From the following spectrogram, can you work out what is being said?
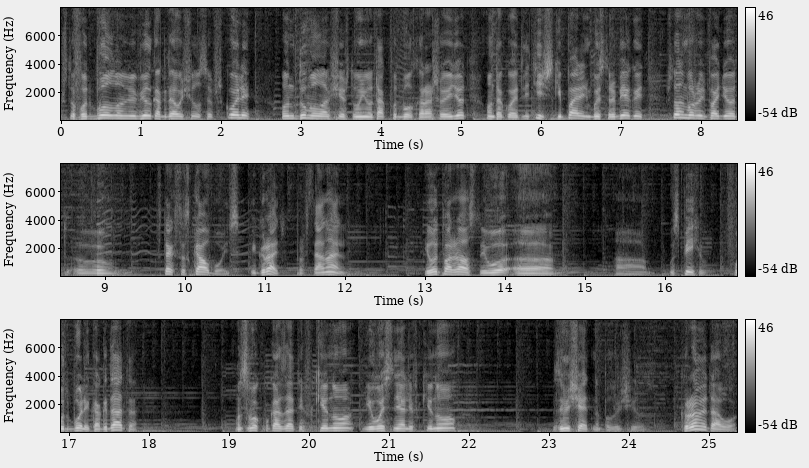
что футбол он любил, когда учился в школе. Он думал вообще, что у него так футбол хорошо идет. Он такой атлетический парень, быстро бегает, что он, может быть, пойдет э, в Texas Cowboys играть профессионально. И вот, пожалуйста, его э, э, успехи в футболе когда-то он смог показать их в кино, его сняли в кино, замечательно получилось. Кроме того,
